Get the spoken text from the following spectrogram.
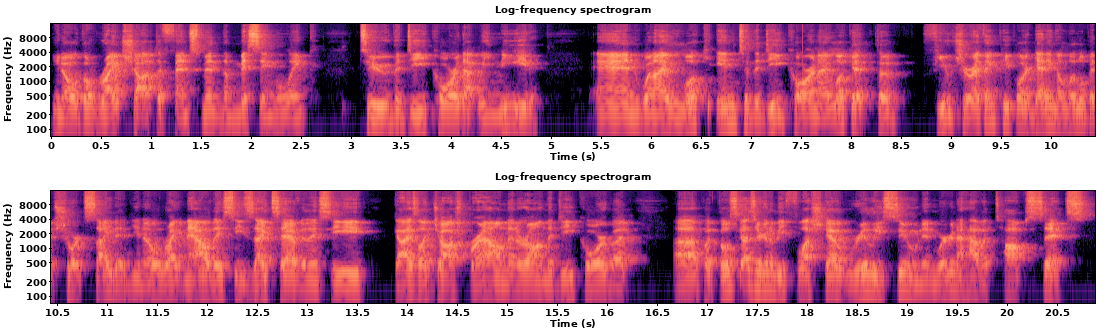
you know, the right shot defenseman, the missing link to the D corps that we need? And when I look into the D corps and I look at the future, I think people are getting a little bit short sighted. You know, right now they see Zaitsev and they see guys like Josh Brown that are on the D corps, but uh, but those guys are going to be flushed out really soon, and we're going to have a top six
